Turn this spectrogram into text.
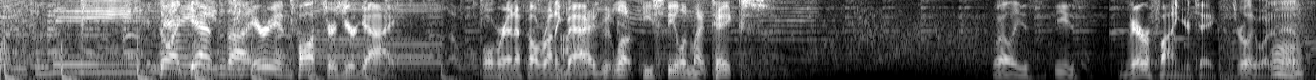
one for me. So I guess even uh, playing. Arian Foster's your guy, former NFL running back. I- look, he's stealing my takes. Well, he's he's verifying your takes. It's really what it is.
